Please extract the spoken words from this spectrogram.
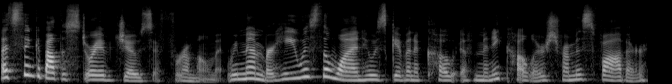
Let's think about the story of Joseph for a moment. Remember, he was the one who was given a coat of many colors from his father,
